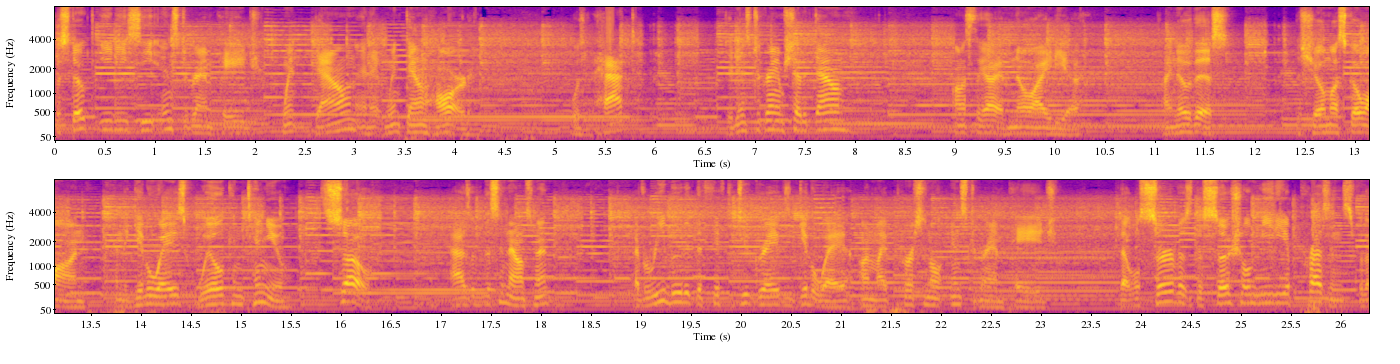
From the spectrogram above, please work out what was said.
the Stoked EDC Instagram page went down and it went down hard. Was it hacked? Did Instagram shut it down? Honestly, I have no idea. I know this the show must go on, and the giveaways will continue. So, as of this announcement, I've rebooted the 52 Graves giveaway on my personal Instagram page that will serve as the social media presence for the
